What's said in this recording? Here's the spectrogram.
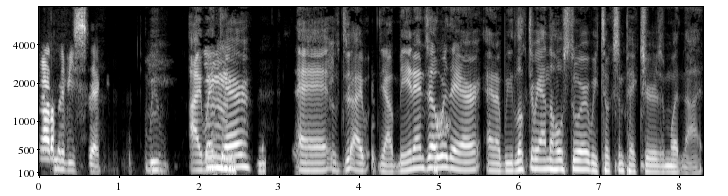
God, I'm gonna be sick. We I went Mm. there. And I, you know, me and Enzo were there, and we looked around the whole store. We took some pictures and whatnot.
